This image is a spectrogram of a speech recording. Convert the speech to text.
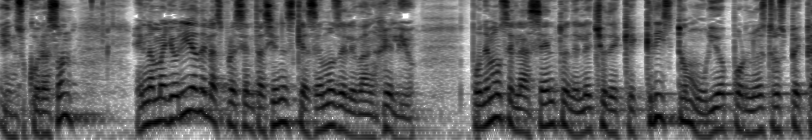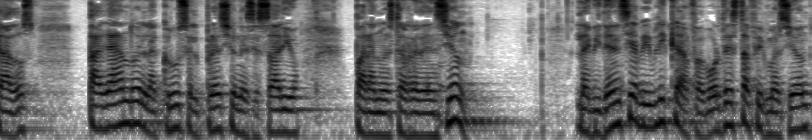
en su corazón. En la mayoría de las presentaciones que hacemos del Evangelio, ponemos el acento en el hecho de que Cristo murió por nuestros pecados, pagando en la cruz el precio necesario para nuestra redención. La evidencia bíblica a favor de esta afirmación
